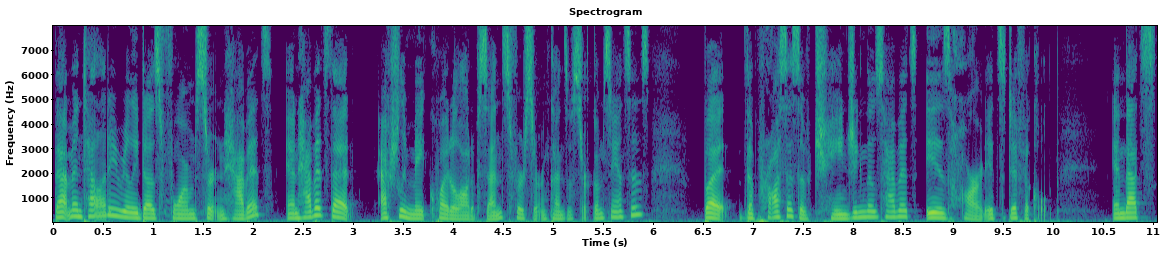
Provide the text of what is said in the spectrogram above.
That mentality really does form certain habits, and habits that actually make quite a lot of sense for certain kinds of circumstances. But the process of changing those habits is hard, it's difficult. And that's,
